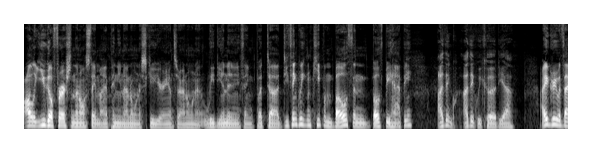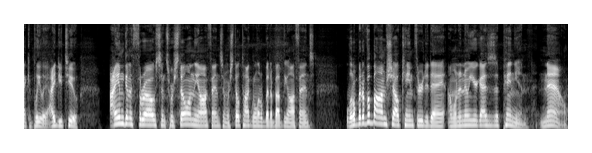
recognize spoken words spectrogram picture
I'll you go first, and then I'll state my opinion. I don't want to skew your answer. I don't want to lead you into anything. But uh, do you think we can keep them both and both be happy? I think I think we could. Yeah. I agree with that completely. I do too. I am going to throw, since we're still on the offense and we're still talking a little bit about the offense, a little bit of a bombshell came through today. I want to know your guys' opinion. Now,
